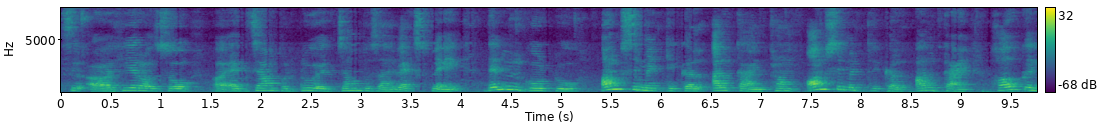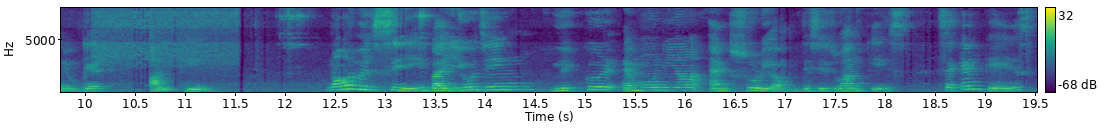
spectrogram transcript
So, uh, here also uh, example, two examples I have explained. Then we will go to unsymmetrical alkyne. From unsymmetrical alkyne, how can you get alkene? Now we will see by using liquid ammonia and sodium. This is one case. Second case,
